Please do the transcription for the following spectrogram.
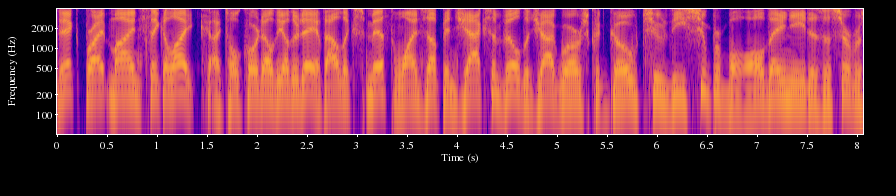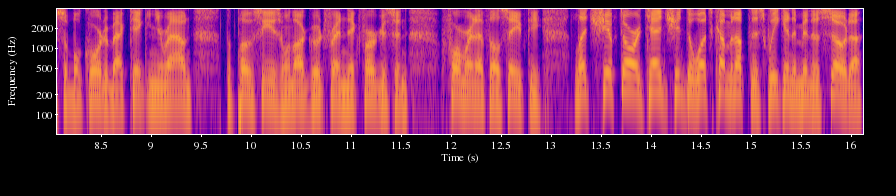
Nick, bright minds think alike. I told Kordell the other day if Alex Smith winds up in Jacksonville, the Jaguars could go to the Super Bowl. All they need is a serviceable quarterback taking you around the postseason with our good friend Nick Ferguson, former NFL safety. Let's shift our attention to what's coming up this weekend in Minnesota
